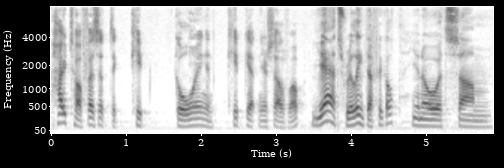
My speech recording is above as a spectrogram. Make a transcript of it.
how tough is it to keep going and keep getting yourself up? Yeah, it's really difficult. You know, it's um,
